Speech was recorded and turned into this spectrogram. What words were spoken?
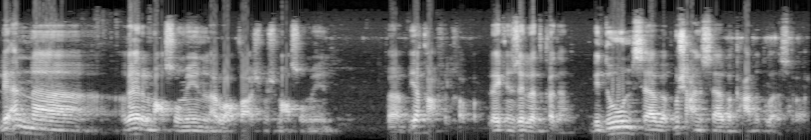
لأن غير المعصومين ال 14 مش معصومين. فيقع في الخطأ لكن زلة قدم بدون سابق مش عن سابق عمد وأسرار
